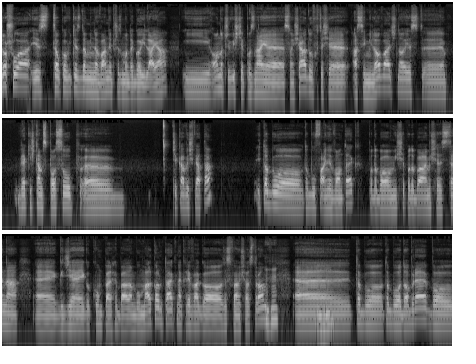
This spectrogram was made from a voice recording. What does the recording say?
Joshua jest całkowicie zdominowany przez młodego Ilaja i on oczywiście poznaje sąsiadów, chce się asymilować, no jest e, w jakiś tam sposób e, ciekawy świata i to było, to był fajny wątek. Podobało mi się, podobała mi się scena, e, gdzie jego kumpel, chyba on był Malcolm, tak, nakrywa go ze swoją siostrą. Mhm. E, to, było, to było dobre, bo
